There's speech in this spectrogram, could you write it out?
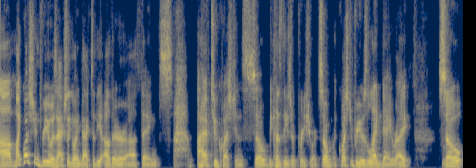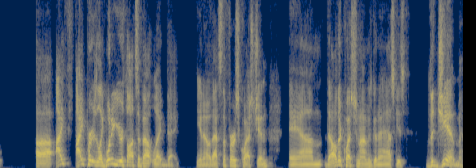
uh, my question for you is actually going back to the other uh, things. I have two questions. So, because these are pretty short. So, a question for you is leg day, right? So, uh, I, I personally like, what are your thoughts about leg day? You know, that's the first question. And the other question I was going to ask is the gym.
